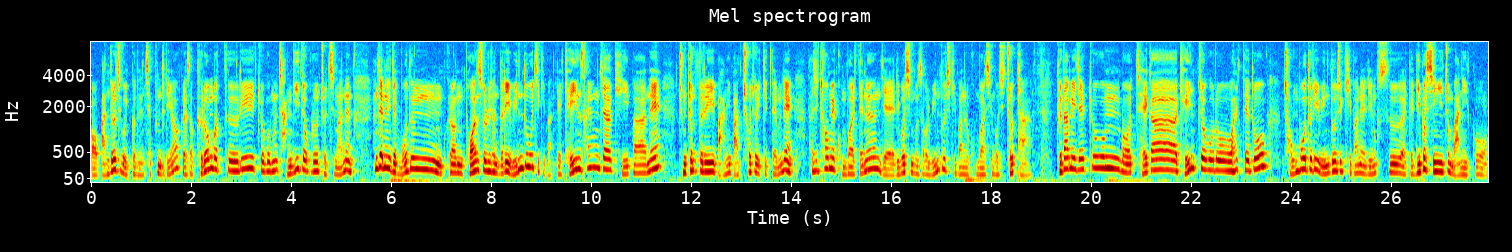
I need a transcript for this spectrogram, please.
어, 만들어지고 있거든요 제품들이요. 그래서 그런 것들이 조금은 장기적으로 좋지만은 현재는 이제 모든 그런 보안 솔루션들이 윈도우즈 기반 개인 사용자 기반의 중점들이 많이 맞춰져 있기 때문에 사실 처음에 공부할 때는 이제 reversing 분석을 윈도우즈 기반으로 공부하신 것이 좋다. 그 다음에 이제 좀 뭐 제가 개인적으로 할 때도 정보들이 윈도우즈 기반의 리눅스 reversing이 좀 많이 있고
